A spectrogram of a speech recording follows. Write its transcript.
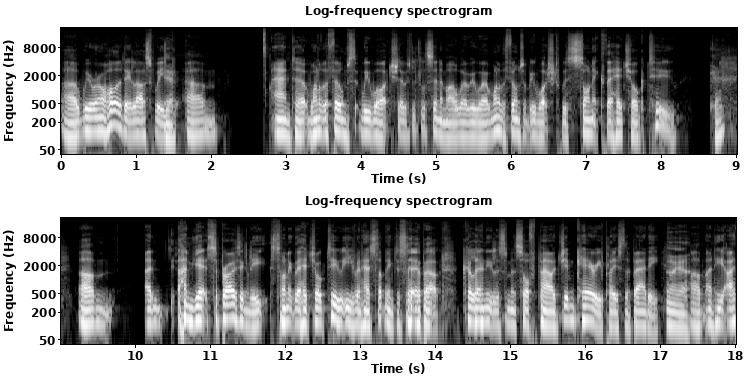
Uh, we were on holiday last week. Yeah. Um, and uh, one of the films that we watched, there was a little cinema where we were. One of the films that we watched was Sonic the Hedgehog 2. Okay. Um, and and yet, surprisingly, Sonic the Hedgehog 2 even has something to say about colonialism and soft power. Jim Carrey plays the baddie. Oh yeah. Um, and he I,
